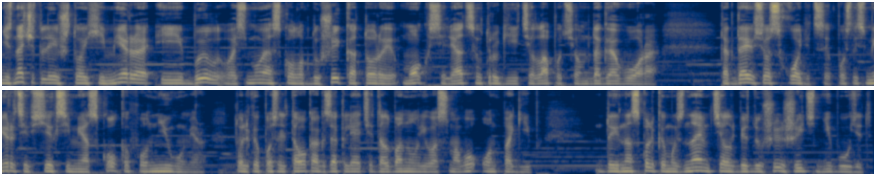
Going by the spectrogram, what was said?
не значит ли, что Химера и был восьмой осколок души, который мог вселяться в другие тела путем договора? Тогда и все сходится. После смерти всех семи осколков он не умер. Только после того, как заклятие долбанул его самого, он погиб. Да и насколько мы знаем, тело без души жить не будет.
